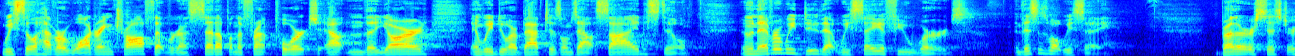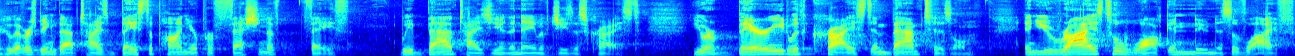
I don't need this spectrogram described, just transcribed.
We still have our watering trough that we're going to set up on the front porch out in the yard, and we do our baptisms outside still. And whenever we do that, we say a few words. And this is what we say Brother or sister, whoever's being baptized, based upon your profession of faith, we baptize you in the name of Jesus Christ. You are buried with Christ in baptism, and you rise to walk in newness of life.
